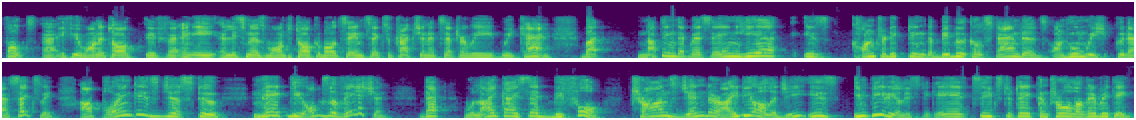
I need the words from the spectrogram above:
folks, uh, if you want to talk, if uh, any listeners want to talk about same-sex attraction, etc., we we can. But nothing that we're saying here is contradicting the biblical standards on whom we sh- could have sex with. Our point is just to make the observation that, like I said before, transgender ideology is imperialistic. It seeks to take control of everything.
